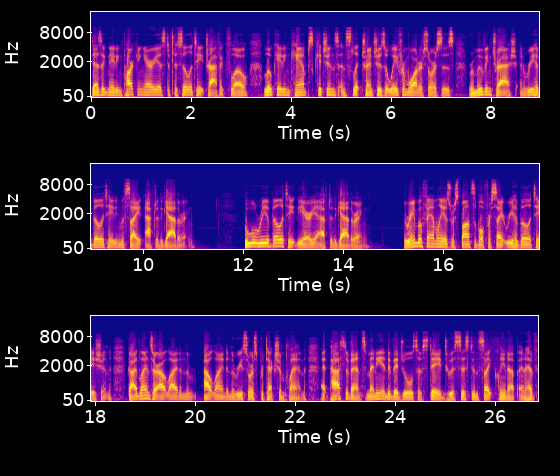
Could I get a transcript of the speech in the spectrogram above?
designating parking areas to facilitate traffic flow, locating camps, kitchens, and slit trenches away from water sources, removing trash, and rehabilitating the site after the gathering. Who will rehabilitate the area after the gathering? The Rainbow family is responsible for site rehabilitation. Guidelines are outlined in the outlined in the resource protection plan. At past events, many individuals have stayed to assist in site cleanup and have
